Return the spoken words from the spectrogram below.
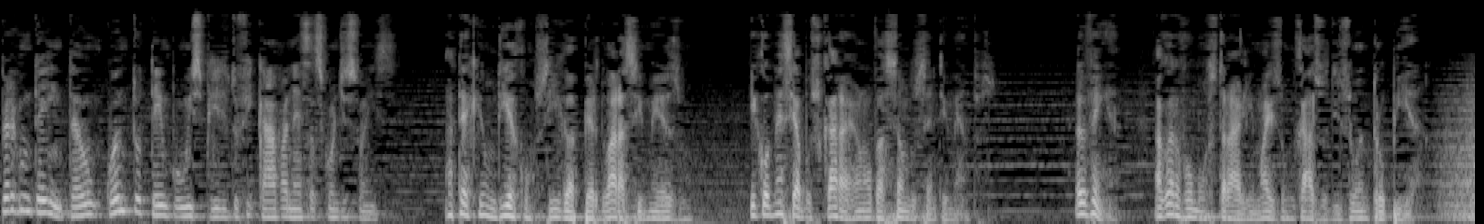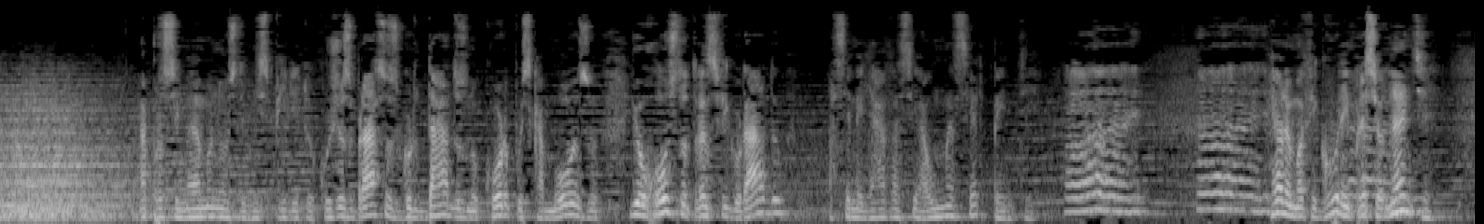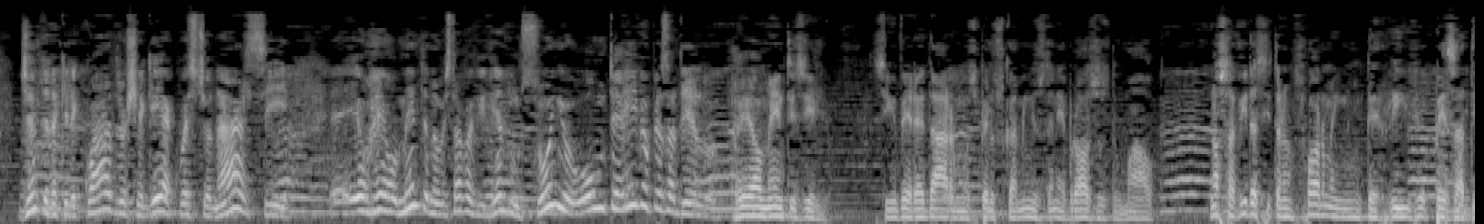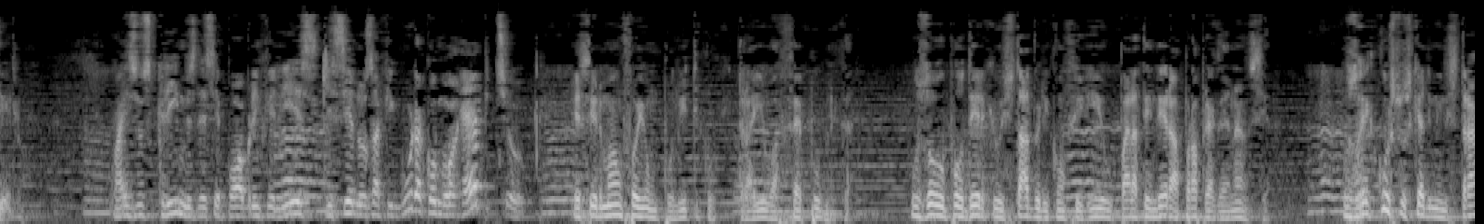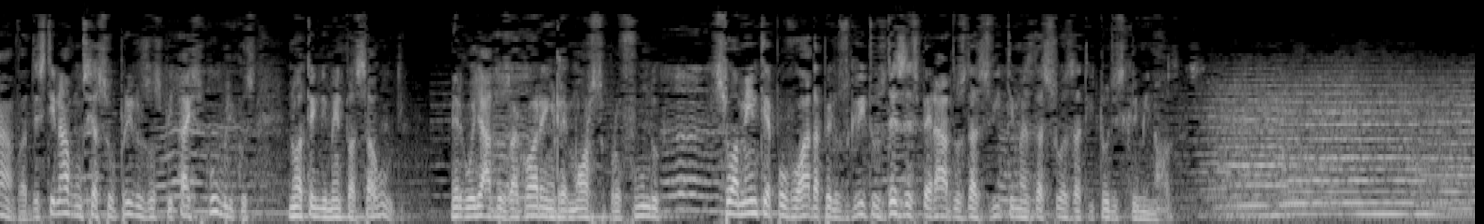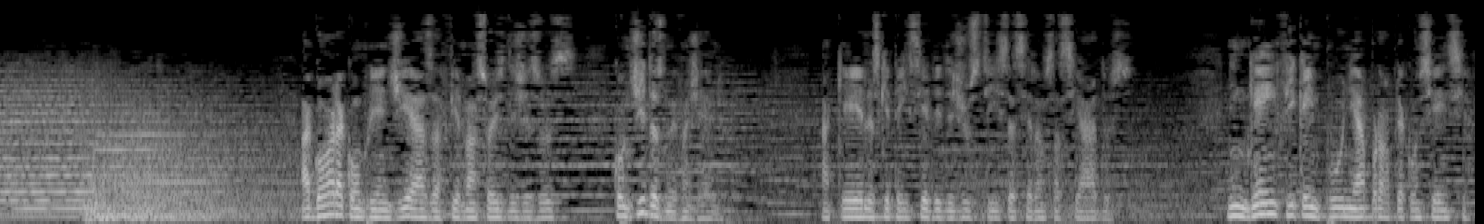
Perguntei então quanto tempo um espírito ficava nessas condições. Até que um dia consiga perdoar a si mesmo e comece a buscar a renovação dos sentimentos. Venha, agora vou mostrar-lhe mais um caso de zoantropia. Aproximamo-nos de um espírito cujos braços grudados no corpo escamoso e o rosto transfigurado assemelhava-se a uma serpente. Ai, ai. Era uma figura impressionante. Diante daquele quadro, cheguei a questionar se eh, eu realmente não estava vivendo um sonho ou um terrível pesadelo. Realmente, Zílio, se enveredarmos pelos caminhos tenebrosos do mal, nossa vida se transforma em um terrível pesadelo. Quais os crimes desse pobre infeliz que se nos afigura como réptil? Esse irmão foi um político que traiu a fé pública. Usou o poder que o Estado lhe conferiu para atender à própria ganância. Os recursos que administrava destinavam-se a suprir os hospitais públicos no atendimento à saúde. Mergulhados agora em remorso profundo, sua mente é povoada pelos gritos desesperados das vítimas das suas atitudes criminosas. Agora compreendia as afirmações de Jesus contidas no Evangelho. Aqueles que têm sede de justiça serão saciados. Ninguém fica impune à própria consciência.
